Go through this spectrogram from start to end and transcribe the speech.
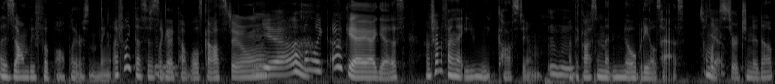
a zombie football player or something. I feel like that's just like a Mhm. couple's costume. Yeah. I'm like, okay, I guess. I'm trying to find that unique costume, hmm like the costume that nobody else has. So I'm like Yeah. searching it up.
